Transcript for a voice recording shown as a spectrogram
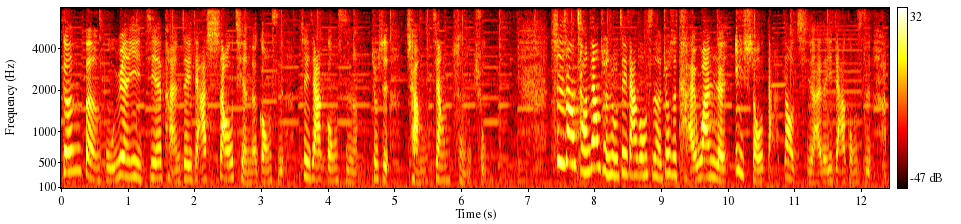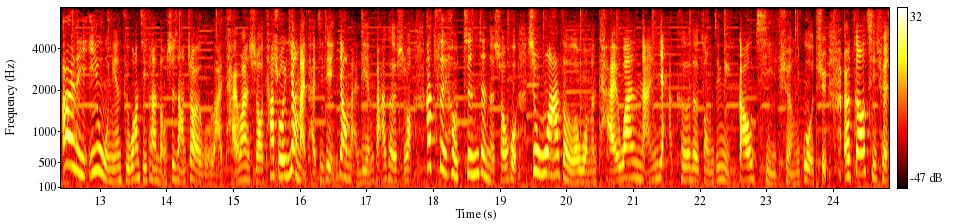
根本不愿意接盘这家烧钱的公司。这家公司呢，就是长江存储。事实上，长江存储这家公司呢，就是台湾人一手打造起来的一家公司。二零一五年，紫光集团董事长赵友国来台湾的时候，他说要买台积电，要买联发科的时候，他最后真正的收获是挖走了我们台湾南亚科的总经理高启全过去，而高启全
